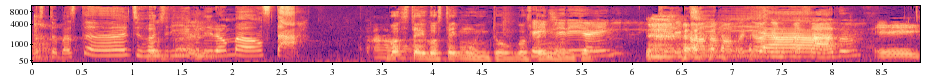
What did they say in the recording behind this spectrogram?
Gostou bastante, Rodrigo Gostei. Little Monster. Gostei, gostei muito. Gostei Quem muito. diria, hein? Quem falava mal da Gaga no passado. Ei,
